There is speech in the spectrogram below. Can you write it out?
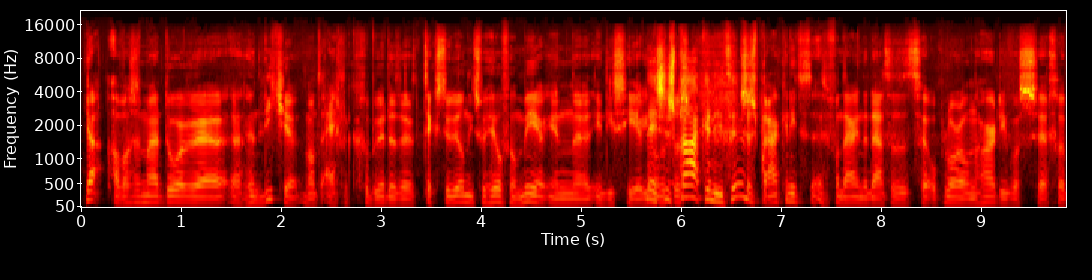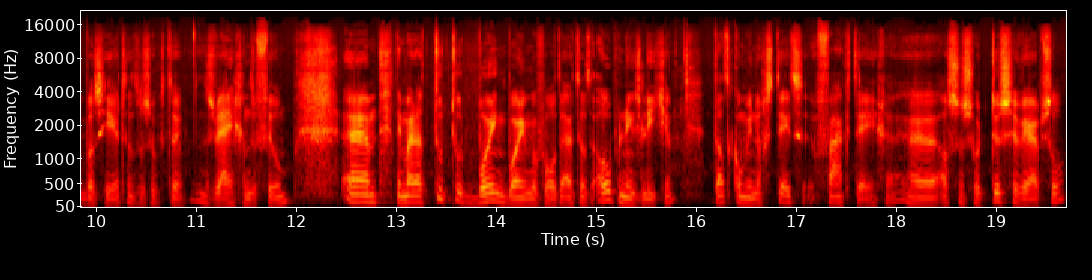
Ja, al was het maar door eh, hun liedje. Want eigenlijk gebeurde er textueel niet zo heel veel meer in, in die serie. Nee, ze was- spraken niet, hè? Ze spraken niet. Vandaar inderdaad dat het op Laurel en Hardy was gebaseerd. Dat was ook de zwijgende film. Ehm, nee, maar dat toet toet boing boing bijvoorbeeld uit dat openingsliedje. Dat kom je nog steeds vaak tegen. eh, als een soort tussenwerpsel.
